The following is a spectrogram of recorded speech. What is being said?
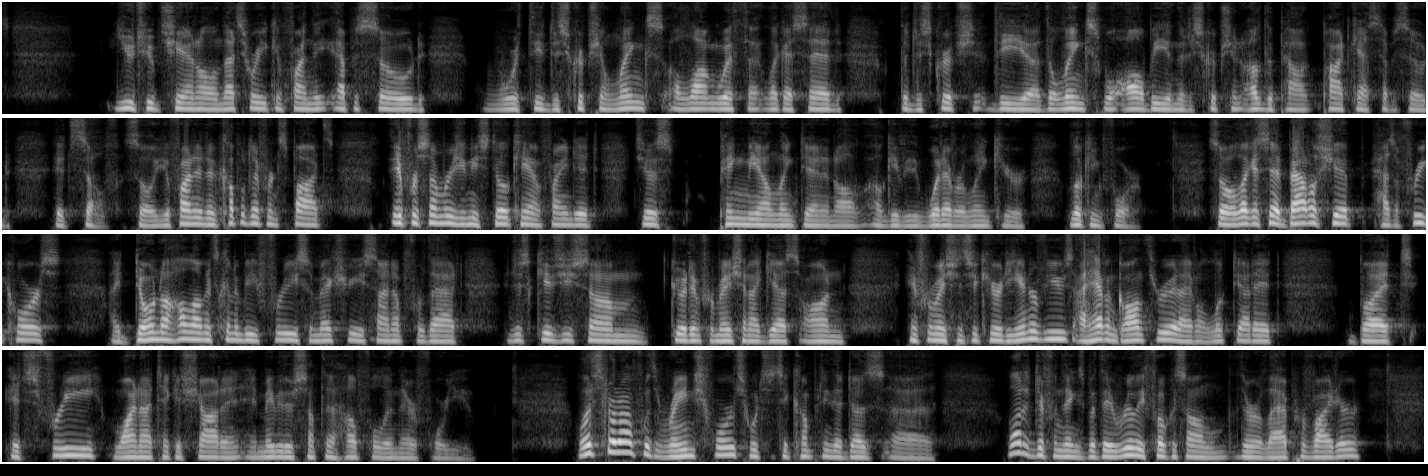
YouTube channel, and that's where you can find the episode with the description links, along with, like I said, the description the uh, the links will all be in the description of the po- podcast episode itself. So you'll find it in a couple different spots. If for some reason you still can't find it just ping me on linkedin and i'll, I'll give you whatever link you're looking for. So like i said battleship has a free course. I don't know how long it's going to be free so make sure you sign up for that. It just gives you some good information i guess on information security interviews. I haven't gone through it. I haven't looked at it but it's free. Why not take a shot and maybe there's something helpful in there for you Let's start off with Rangeforce, which is a company that does uh, a lot of different things, but they really focus on their lab provider.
